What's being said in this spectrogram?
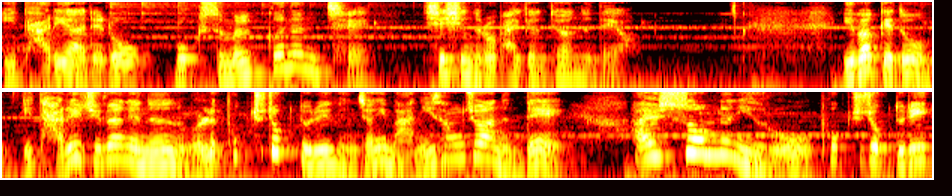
이 다리 아래로 목숨을 끊은 채 시신으로 발견되었는데요. 이 밖에도 이 다리 주변에는 원래 폭주족들이 굉장히 많이 상주하는데 알 수 없는 이유로 폭주족들이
